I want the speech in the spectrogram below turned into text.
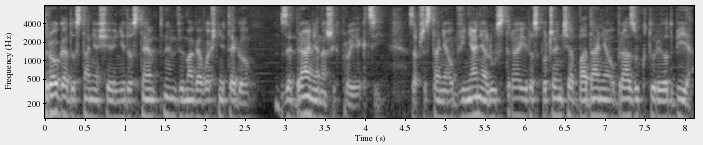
droga do stania się niedostępnym, wymaga właśnie tego zebrania naszych projekcji, zaprzestania obwiniania lustra i rozpoczęcia badania obrazu, który odbija.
